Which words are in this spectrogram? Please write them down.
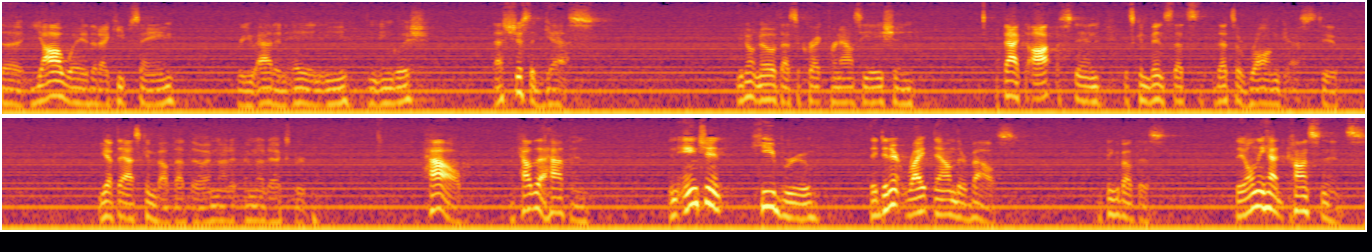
the Yahweh that I keep saying, you add an A and E in English, that's just a guess. You don't know if that's the correct pronunciation. In fact, Austin is convinced that's that's a wrong guess too. You have to ask him about that though. I'm not a, I'm not an expert. How? Like how did that happen? In ancient Hebrew, they didn't write down their vowels. Think about this. They only had consonants.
